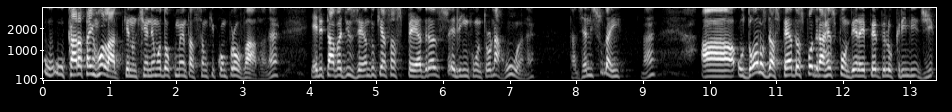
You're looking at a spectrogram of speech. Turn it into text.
o, o, cara está enrolado, porque não tinha nenhuma documentação que comprovava, né? Ele estava dizendo que essas pedras ele encontrou na rua, né? Está dizendo isso daí, né? Ah, o dono das pedras poderá responder aí pelo crime de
